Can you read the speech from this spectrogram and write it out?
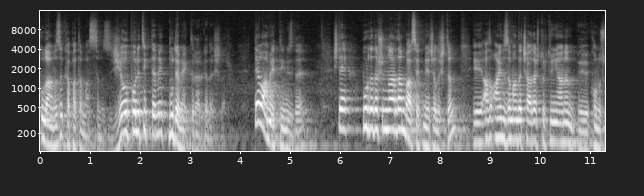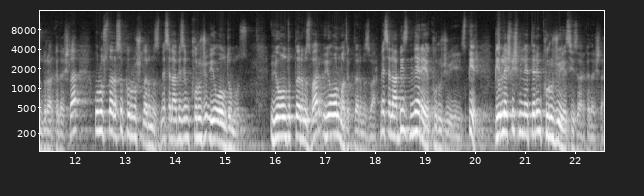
kulağınızı kapatamazsınız. Jeopolitik demek bu demektir arkadaşlar. Devam ettiğimizde işte burada da şunlardan bahsetmeye çalıştım. Ee, aynı zamanda Çağdaş Türk Dünya'nın e, konusudur arkadaşlar. Uluslararası kuruluşlarımız mesela bizim kurucu üye olduğumuz Üye olduklarımız var, üye olmadıklarımız var. Mesela biz nereye kurucu üyeyiz? Bir, Birleşmiş Milletler'in kurucu üyesiyiz arkadaşlar.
